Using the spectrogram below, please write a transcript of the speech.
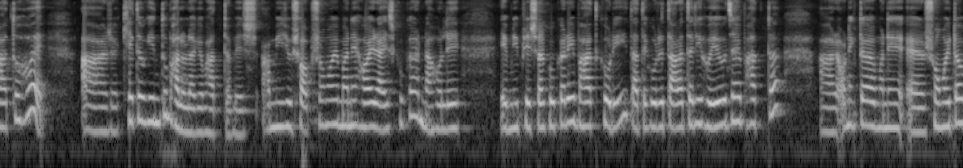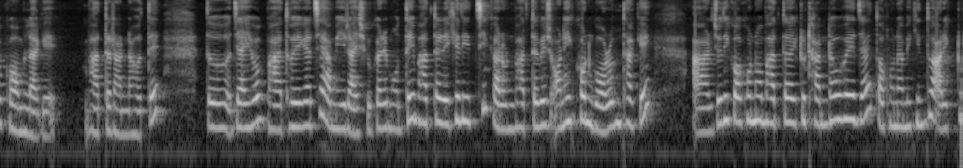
ভাতও হয় আর খেতেও কিন্তু ভালো লাগে ভাতটা বেশ। আমি সব সময় মানে হয় রাইস কুকার না হলে এমনি প্রেশার কুকারেই ভাত করি, তাতে করে তাড়াতাড়ি হয়েও যায় ভাতটা আর অনেকটা মানে সময়টাও কম লাগে ভাতটা রান্না হতে। তো যাই হোক, ভাত হয়ে গেছে। আমি রাইস কুকারের মধ্যেই ভাতটা রেখে দিচ্ছি, কারণ ভাতটা বেশ অনেকক্ষণ গরম থাকে। আর যদি কখনো ভাতটা একটু ঠান্ডাও হয়ে যায়, তখন আমি কিন্তু আরেকটু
